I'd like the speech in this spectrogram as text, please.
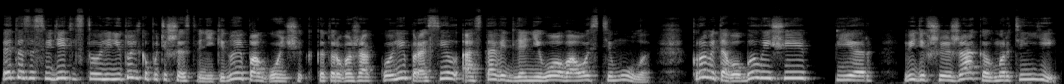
Это засвидетельствовали не только путешественники, но и погонщик, которого Жак Коли просил оставить для него в Аосте мула. Кроме того, был еще и Пьер, видевший Жака в Мартиньи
